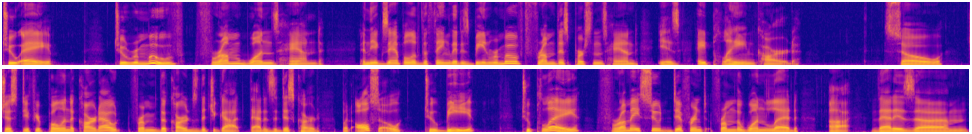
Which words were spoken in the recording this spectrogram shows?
2a. To remove from one's hand. And the example of the thing that is being removed from this person's hand is a playing card. So just if you're pulling a card out from the cards that you got, that is a discard. But also to be, to play from a suit different from the one led. Uh, that is, um,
